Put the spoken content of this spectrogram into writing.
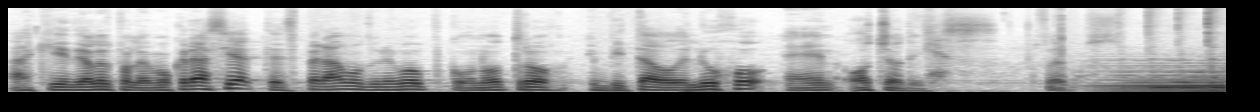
aquí en Diálogos por la Democracia. Te esperamos de nuevo con otro invitado de lujo en ocho días. Nos vemos.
